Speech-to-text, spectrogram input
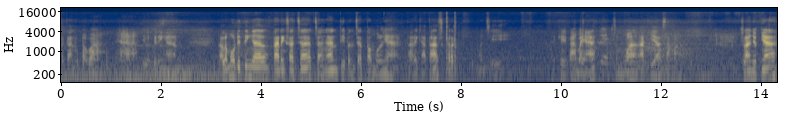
tekan ke bawah. Ya, ini lebih ringan. Kalau mau ditinggal, tarik saja, jangan dipencet tombolnya. Tarik ke atas, krek, kunci. Oke, paham Pak ya? Oke. Semua Agia sama. Selanjutnya,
